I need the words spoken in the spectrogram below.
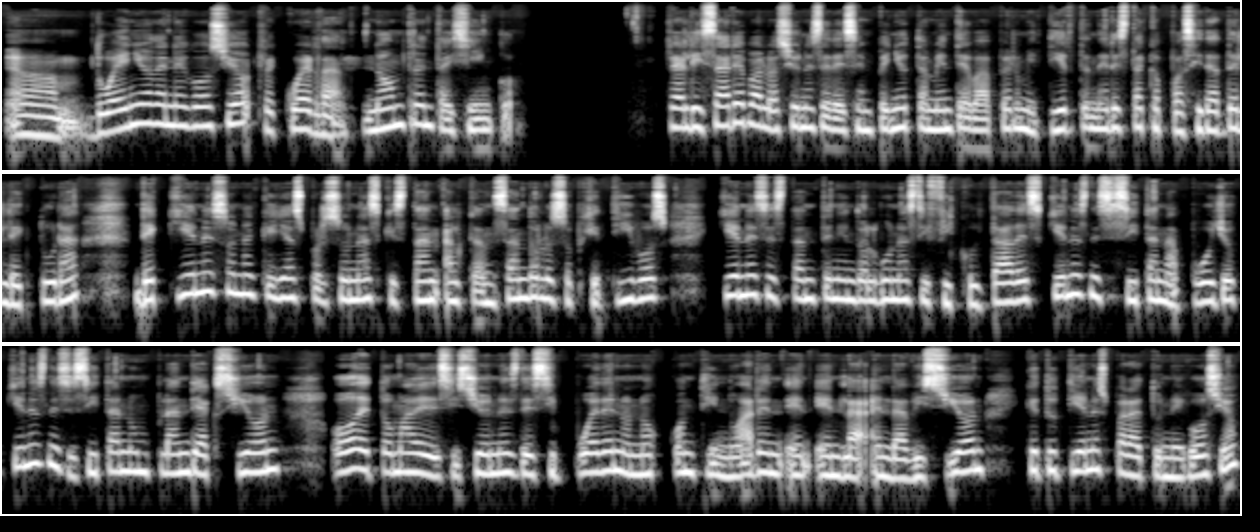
dueño de negocio, recuerda, NOM 35. Realizar evaluaciones de desempeño también te va a permitir tener esta capacidad de lectura de quiénes son aquellas personas que están alcanzando los objetivos, quiénes están teniendo algunas dificultades, quiénes necesitan apoyo, quiénes necesitan un plan de acción o de toma de decisiones de si pueden o no continuar en, la, en la visión que tú tienes para tu negocio,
